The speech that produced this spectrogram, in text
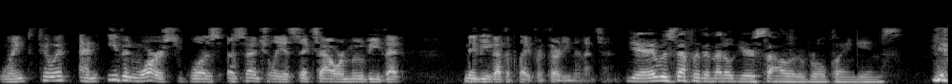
linked to it, and even worse was essentially a six-hour movie that maybe you got to play for thirty minutes in. Yeah, it was definitely the Metal Gear Solid of role playing games. Yeah.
